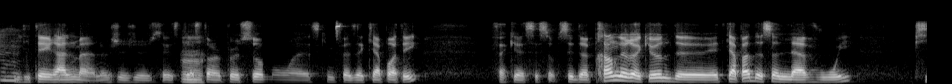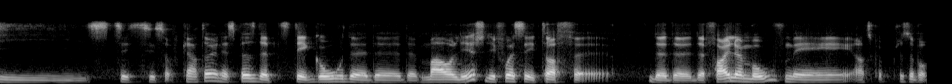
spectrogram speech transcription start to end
Mhm. littéralement là. Je- je- c'est- c'était Mhm. c'était un peu ça mon, euh, ce qui me faisait capoter fait que c'est ça c'est de prendre le recul d'être capable de se l'avouer puis c'est c'est ça quand tu as une espèce de petit ego de, de, de mâlish, des fois c'est tough euh, de, de, de faire le move mais en tout cas je sais pas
